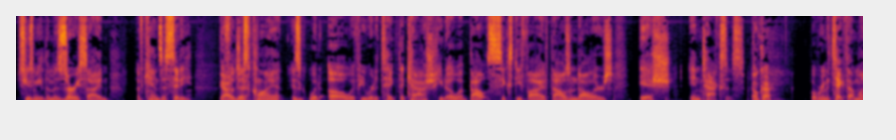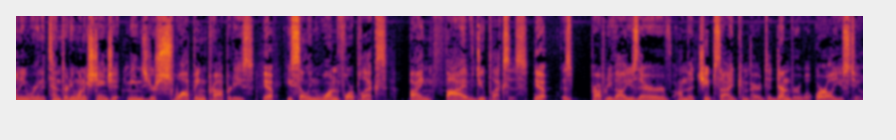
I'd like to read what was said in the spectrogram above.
excuse me, the Missouri side of Kansas City. Gotcha. So this client is would owe, if he were to take the cash, he'd owe about $65,000 ish in taxes. okay. But we're going to take that money, we're going to 1031 exchange it, means you're swapping properties. Yep. He's selling one fourplex, buying five duplexes. Yep. Because property values there are on the cheap side compared to Denver, what we're all used to.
